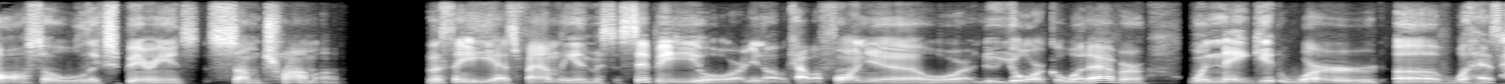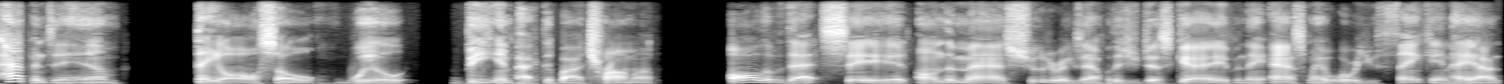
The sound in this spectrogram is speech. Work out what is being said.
also will experience some trauma. Let's say he has family in Mississippi or, you know, California or New York or whatever, when they get word of what has happened to him, they also will be impacted by trauma all of that said, on the mass shooter example that you just gave, and they asked me, hey, what were you thinking? Hey, I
